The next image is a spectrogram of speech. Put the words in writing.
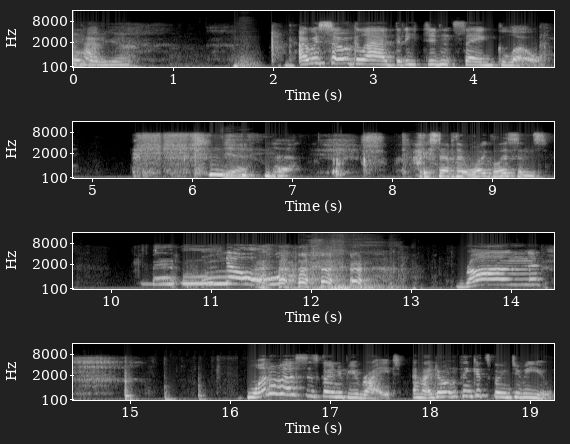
should have. Yeah. I was so glad that he didn't say glow. yeah. Yeah. Except that what glistens? No! Wrong! One of us is going to be right, and I don't think it's going to be you.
